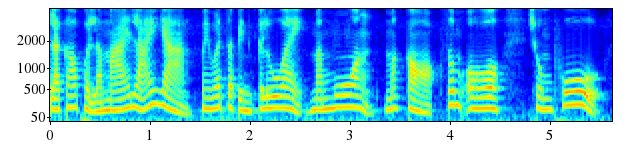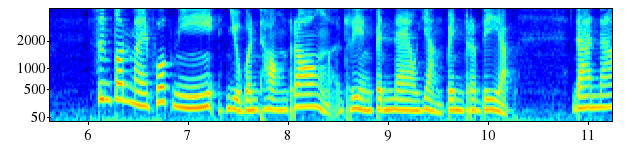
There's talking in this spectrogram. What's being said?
แล้วก็ผลไม้หลายอย่างไม่ว่าจะเป็นกล้วย มะม่วง มะกอก ส้มโอ ชมพู่ซึ่งต้นไม้พวกนี้อยู่บนท้องร่องเรียงเป็นแนวอย่างเป็นระเบียบ ด้านหน้า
